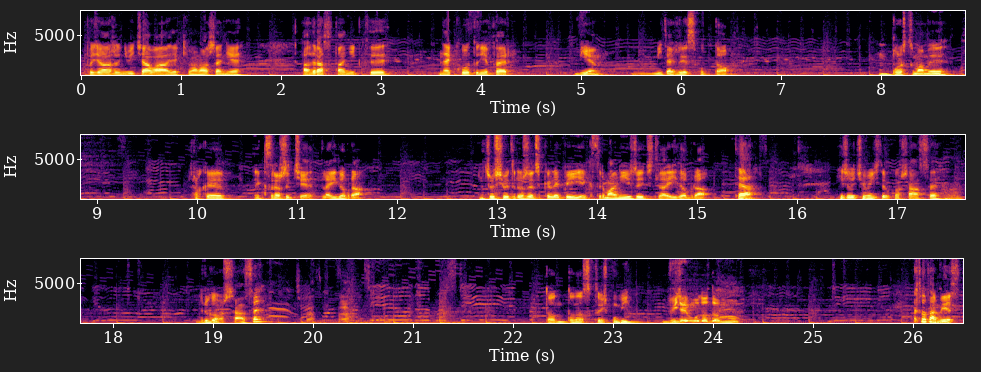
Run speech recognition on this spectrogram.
powiedziała, że nie wiedziała, jakie ma marzenie, ale teraz ta nigdy Neku, to nie fair. Wiem, mi także jest smutno. Po prostu mamy trochę ekstra życie dla jej dobra. I musimy troszeczkę lepiej, ekstremalniej żyć dla jej dobra. Tak. I że będziemy mieć drugą szansę. Drugą szansę? To do nas ktoś mówi? Widzę mu do domu. Kto tam jest?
